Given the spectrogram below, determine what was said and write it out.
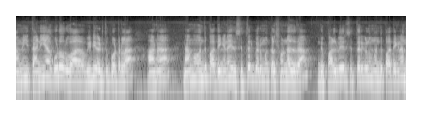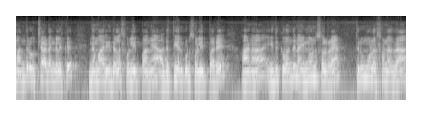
தமிழ் தனியாக கூட ஒரு வா வீடியோ எடுத்து போட்டுடலாம் ஆனால் நம்ம வந்து பார்த்திங்கன்னா இது சித்தர் பெருமக்கள் சொன்னது தான் இந்த பல்வேறு சித்தர்களும் வந்து பார்த்திங்கன்னா மந்திர உச்சாடங்களுக்கு இந்த மாதிரி இதெல்லாம் சொல்லியிருப்பாங்க. அகத்தியர் கூட சொல்லியிருப்பார். ஆனால் இதுக்கு வந்து நான் இன்னொன்று சொல்கிறேன் திருமூலர் சொன்னது தான்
